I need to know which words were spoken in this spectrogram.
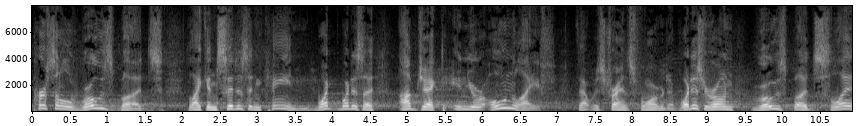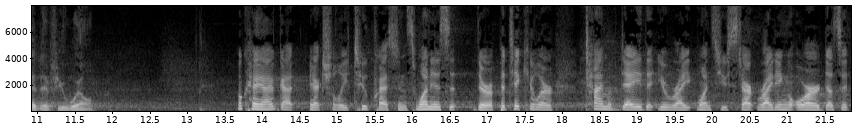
personal rosebuds, like in Citizen Kane. What, what is an object in your own life that was transformative? What is your own rosebud sled, if you will? Okay, I've got actually two questions. One is that there a particular time of day that you write once you start writing, or does it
